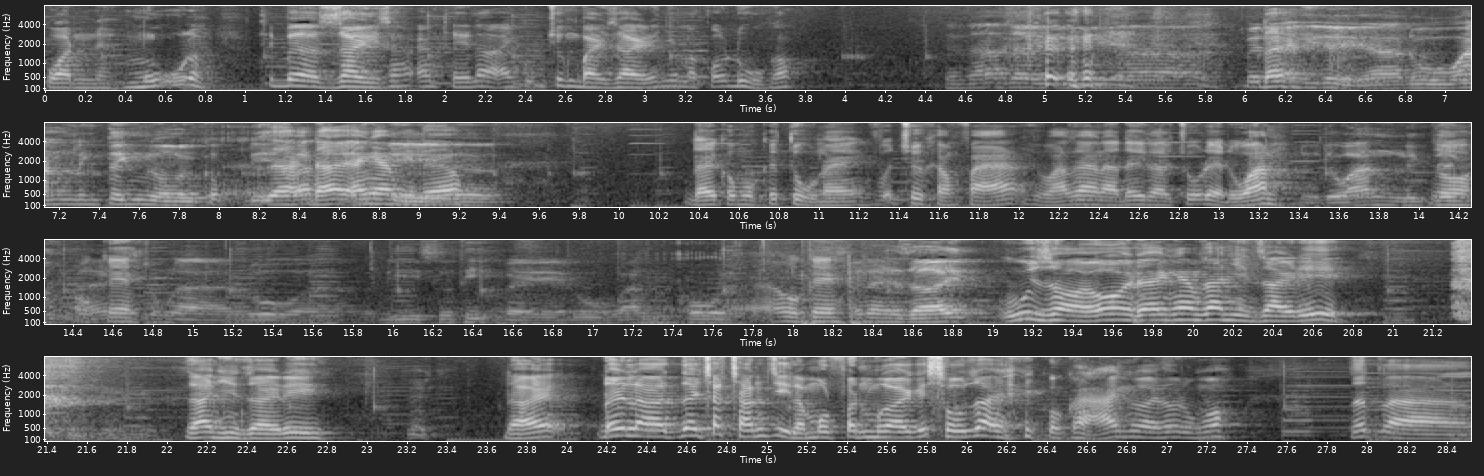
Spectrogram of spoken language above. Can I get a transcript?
quần này mũ này thế bây giờ giày sao? Em thấy là anh cũng trưng bày giày đấy nhưng mà có đủ không? Thực ra đây thì à, bên Đây. này thì để à, đồ ăn linh tinh rồi cốc đĩa Dạ, đây, anh em nhìn thấy không? đây có một cái tủ này vẫn chưa khám phá. Thì hóa ra là đây là chỗ để đồ ăn. Để đồ ăn linh tinh. Rồi, Đấy, ok. nói chung là đồ đi siêu thị về đồ ăn thôi ok. cái này giấy Úi giời ơi, đây anh em ra nhìn giày đi. Ra nhìn giày đi Đấy, đây là đây chắc chắn chỉ là 1 phần 10 cái số giày của cả hai người thôi đúng không? Rất là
